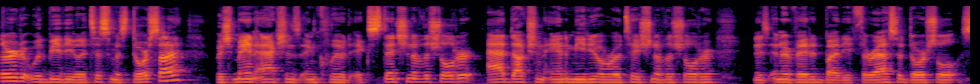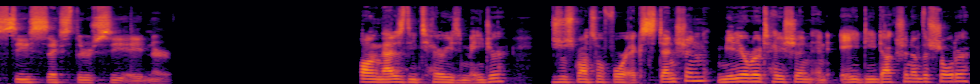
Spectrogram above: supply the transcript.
Third would be the latissimus dorsi, which main actions include extension of the shoulder, adduction and medial rotation of the shoulder, and is innervated by the thoracodorsal C6 through C8 nerve. Following that is the teres major, which is responsible for extension, medial rotation, and adduction of the shoulder,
